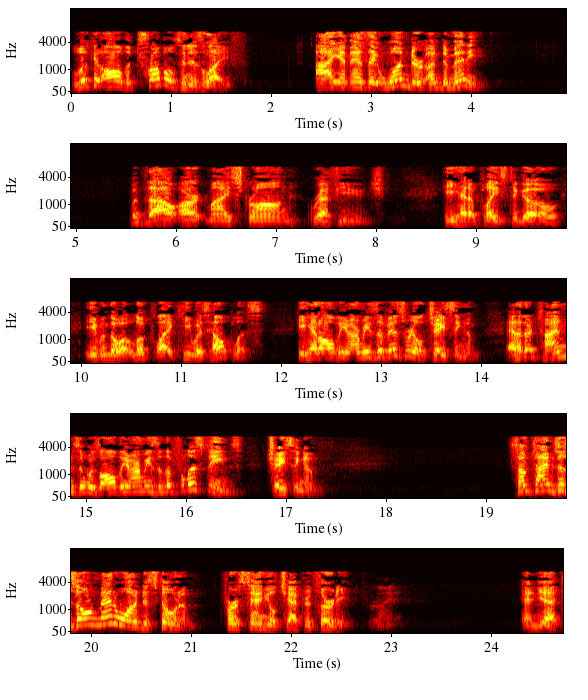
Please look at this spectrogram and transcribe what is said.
Look at all the troubles in his life. I am as a wonder unto many. But thou art my strong refuge. He had a place to go, even though it looked like he was helpless. He had all the armies of Israel chasing him. At other times it was all the armies of the Philistines chasing him. Sometimes his own men wanted to stone him. 1 Samuel chapter 30. Right. And yet,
